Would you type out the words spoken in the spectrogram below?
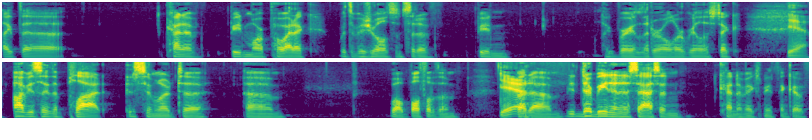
like the kind of being more poetic with the visuals instead of being like very literal or realistic. yeah. Obviously, the plot is similar to, um, well, both of them. Yeah. But um, there being an assassin kind of makes me think of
